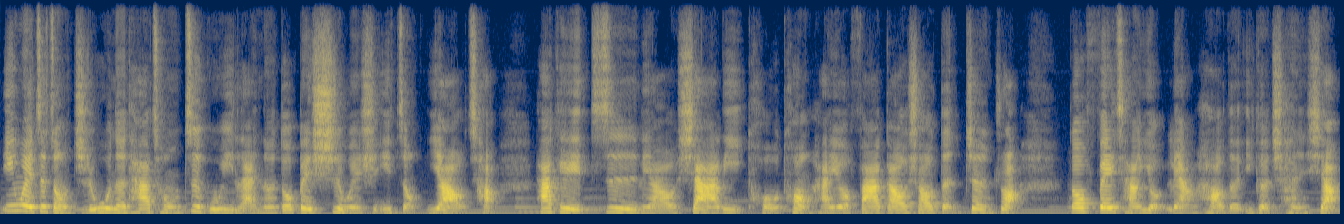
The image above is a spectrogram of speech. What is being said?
因为这种植物呢，它从自古以来呢都被视为是一种药草，它可以治疗下痢、头痛，还有发高烧等症状。都非常有良好的一个成效，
